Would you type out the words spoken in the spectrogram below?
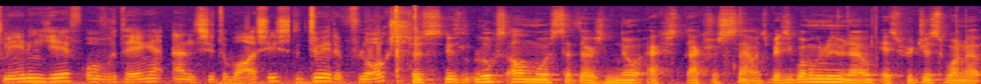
Mening geef over dingen en situaties. De tweede vlogs. So it looks almost that there's no extra sounds. Basically what we're gonna do now is we just wanna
